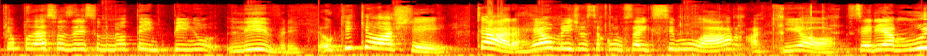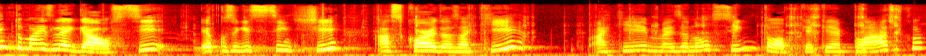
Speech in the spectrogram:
que eu pudesse fazer isso no meu tempinho livre. O que que eu achei? Cara, realmente você consegue simular aqui, ó. Seria muito mais legal se eu conseguisse sentir as cordas aqui, aqui, mas eu não sinto, ó, porque aqui é plástico.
